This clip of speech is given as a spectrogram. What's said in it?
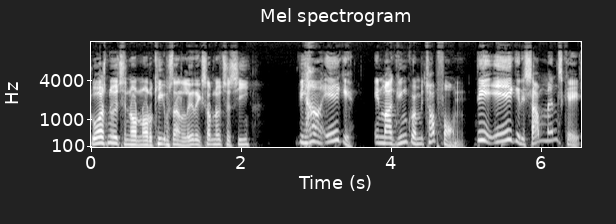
du er også nødt til, når, når du kigger på sådan analytics, så er du nødt til at sige, vi har ikke en Mark Ingram i topform. Mm. Det er ikke det samme mandskab.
